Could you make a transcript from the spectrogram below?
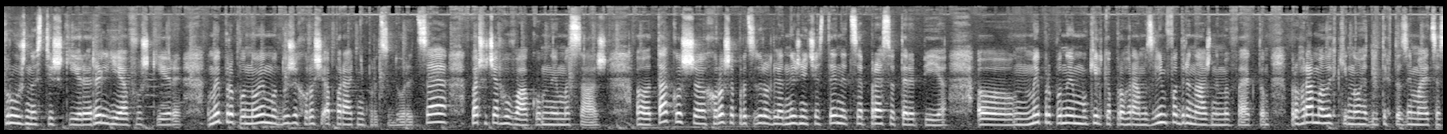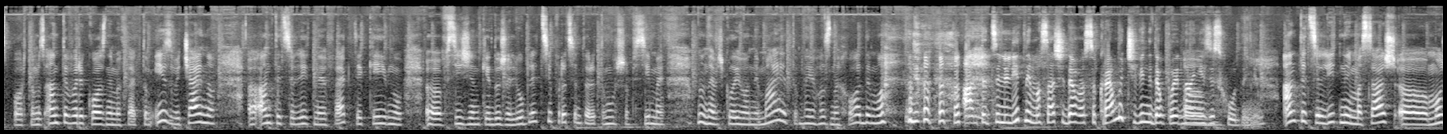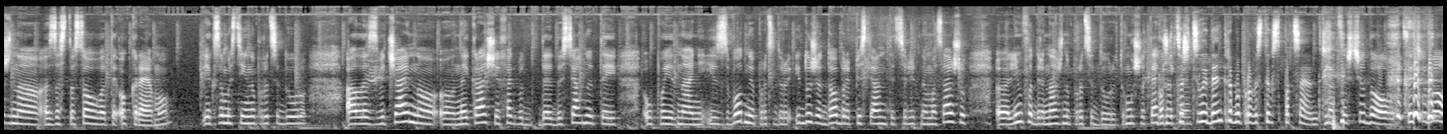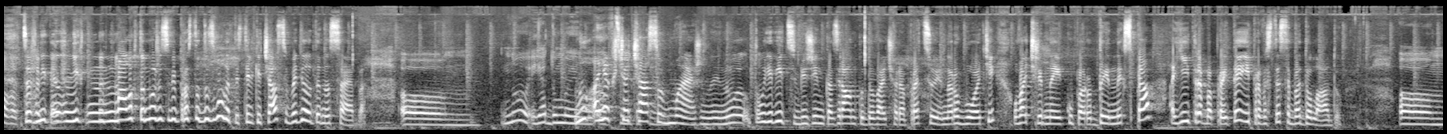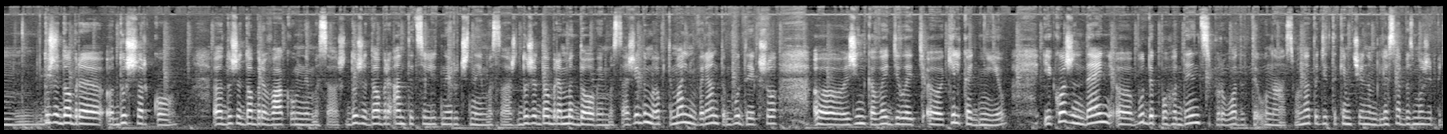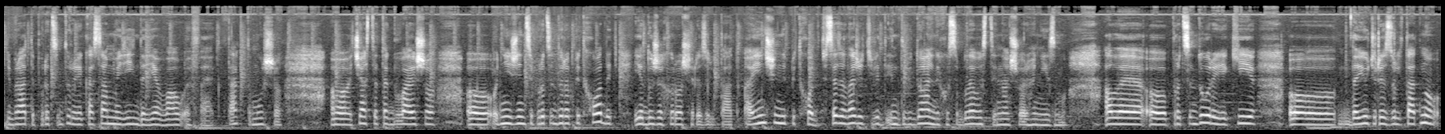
пружності, пружності шкіри, рельєфу шкіри. Ми пропонуємо дуже хороші апаратні процедури. Це в першу чергу вакуумний масаж. Е, Також е, хороша процедура для нижньої частини це пресотерапія. Е, Ми пропонуємо кілька програм з лімфодренажним ефектом, програма легкі ноги для тих, хто займається спортом, з антиварикозним ефектом і, звичайно, антицелітний ефект, який ну, всі жінки дуже люблять ці процедури, тому що всі ми, ну навіть коли його немає, то ми його знаходимо. Антицелюлітний масаж іде у вас окремо, чи він іде в поєднанні зі схудненням? Антицелюлітний масаж е, можна застосовувати окремо. Як самостійну процедуру, але звичайно е, найкращий ефект буде досягнутий у поєднанні із водною процедурою, і дуже добре після антицелітного масажу е, лімфодренажну процедуру, тому що техніка Боже, це ж цілий день треба провести в спа-центрі. Це ж чудово, це чудово. Це ж ні, ні, мало хто може собі просто дозволити стільки часу виділити на себе. О, ну я думаю, Ну а е, якщо час обмежений, ну то уявіть собі, жінка зранку до вечора працює на роботі, увечері в неї купа родинних справ, а їй треба прийти і привести себе до ладу. О, дуже добре е, душ Шарко. Е, Дуже добре вакуумний масаж, дуже добре антицелітний ручний масаж, дуже добре медовий масаж. Я думаю, оптимальним варіантом буде, якщо е, жінка виділить е, кілька днів і кожен день буде по годинці проводити у нас. Вона тоді таким чином для себе зможе підібрати процедуру, яка саме їй дає вау-ефект. Так? Тому що часто так буває, що одній жінці процедура підходить, є дуже хороший результат, а іншій не підходить. Все залежить від індивідуальних особливостей нашого організму. Але е, процедури, які е, дають результат, ну.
